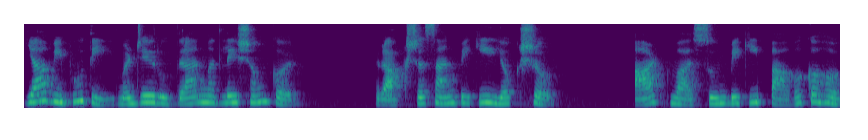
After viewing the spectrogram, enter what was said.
या विभूती म्हणजे रुद्रांमधले शंकर राक्षसांपैकी यक्ष आठ वासूंपैकी पावकह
